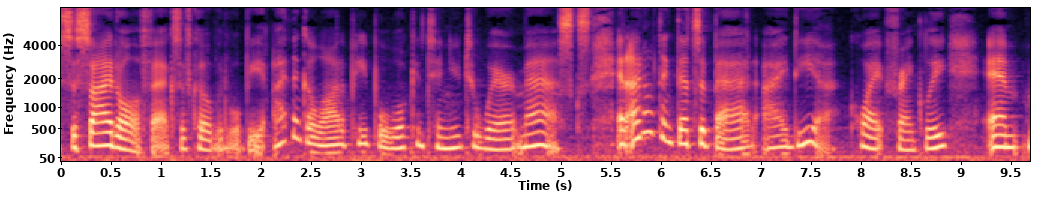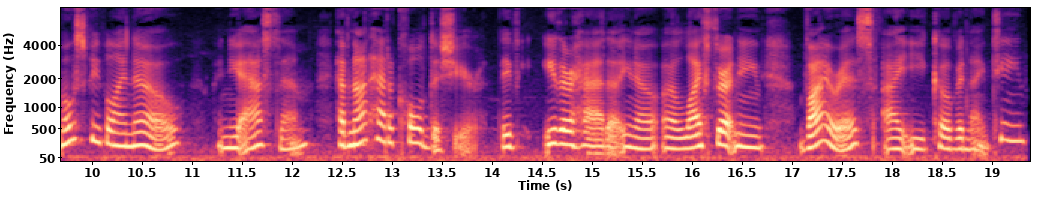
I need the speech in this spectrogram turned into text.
societal effects of COVID will be. I think a lot of people will continue to wear masks. And I don't think that's a bad idea, quite frankly. And most people I know, when you ask them, have not had a cold this year. They've either had a, you know, a life-threatening virus, i.e. COVID-19,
